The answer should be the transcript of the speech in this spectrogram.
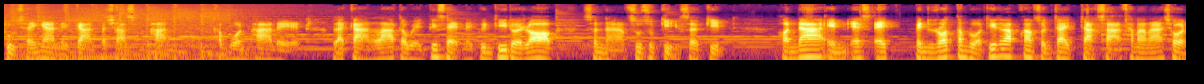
ถูกใช้งานในการประชาสัมพันธ์ ขบวนพาเหรด และการลาดตระเวนพิเศษในพื้นที่โดยรอบสนามซูซูกิเซอร์กิต Honda NSX เป็นรถตำรวจที่ได้รับความสนใจจากสาธารณชน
